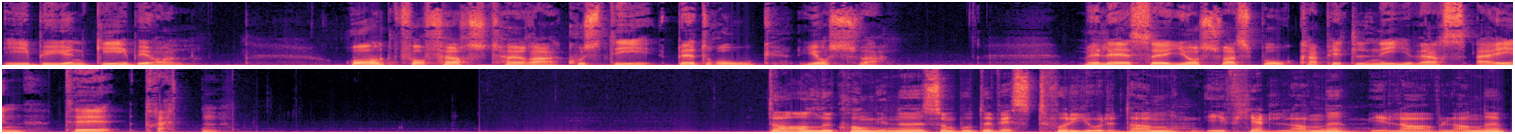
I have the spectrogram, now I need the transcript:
i byen Gibeon, og får først høre hvordan de bedrog Josva. Vi leser Josvas bok kapittel 9 vers 1 13. Da alle kongene som bodde vest for Jordan, i fjellandet, i lavlandet,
